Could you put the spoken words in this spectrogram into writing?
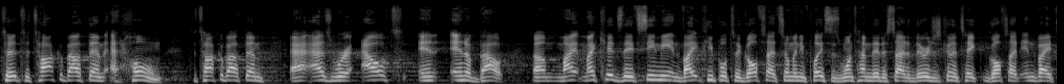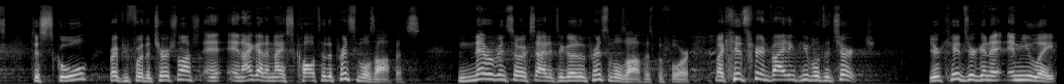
to, to talk about them at home, to talk about them as we're out and, and about. Um, my, my kids, they've seen me invite people to Gulfside so many places. One time they decided they were just going to take Gulfside invites to school right before the church launch, and, and I got a nice call to the principal's office. Never been so excited to go to the principal's office before. My kids are inviting people to church. Your kids are going to emulate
